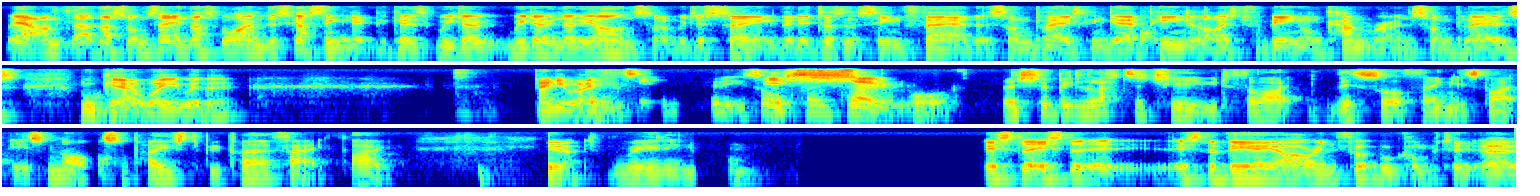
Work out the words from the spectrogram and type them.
Yeah, I'm, that, that's what I'm saying. That's why I'm discussing it because we don't we don't know the answer. We're just saying that it doesn't seem fair that some players can get penalised for being on camera and some players will get away with it. Anyway, It's, but it's It's also so- sport. There should be latitude for like this sort of thing. It's like it's not supposed to be perfect. Like Yeah. it's really annoying. It's the it's the it's the VAR in football competi- uh,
